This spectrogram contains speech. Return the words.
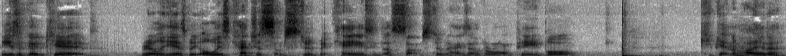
He's a good kid, really is, but he always catches some stupid case. He does something stupid, hangs out with the wrong people. Keep getting him HYTA.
